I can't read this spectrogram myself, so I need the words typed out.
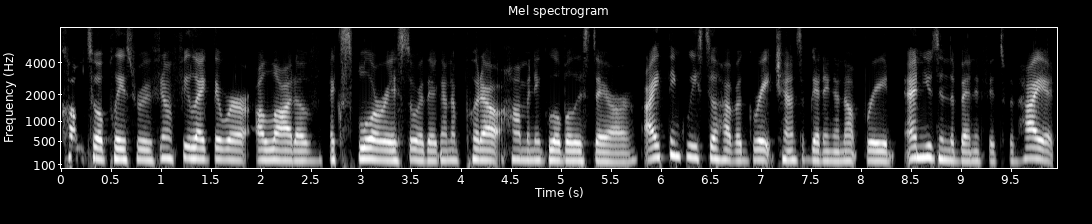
come to a place where we don't feel like there were a lot of explorists or they're going to put out how many globalists there are. I think we still have a great chance of getting an upgrade and using the benefits with Hyatt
